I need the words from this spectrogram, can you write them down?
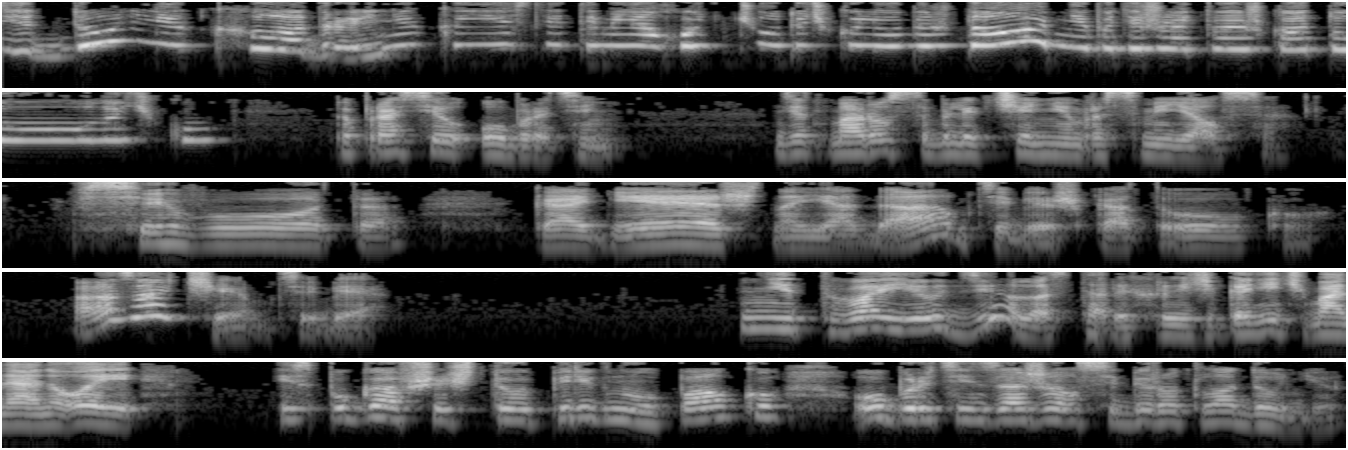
«Дедольник, холодрыльник, если ты меня хоть чуточку любишь, дай мне подержать твою шкатулочку», — попросил оборотень. Дед Мороз с облегчением рассмеялся. «Всего-то! Конечно, я дам тебе шкатулку. А зачем тебе? Не твое дело, старый хрыч, гонить манан, ой... Испугавшись, что перегнул палку, оборотень зажал себе рот ладонью.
